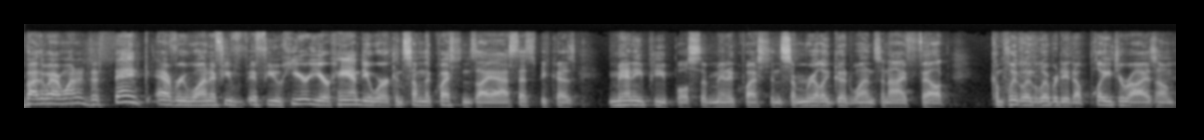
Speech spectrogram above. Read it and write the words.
by the way, I wanted to thank everyone. If you if you hear your handiwork and some of the questions I asked, that's because many people submitted questions, some really good ones, and I felt completely at liberty to plagiarize them.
